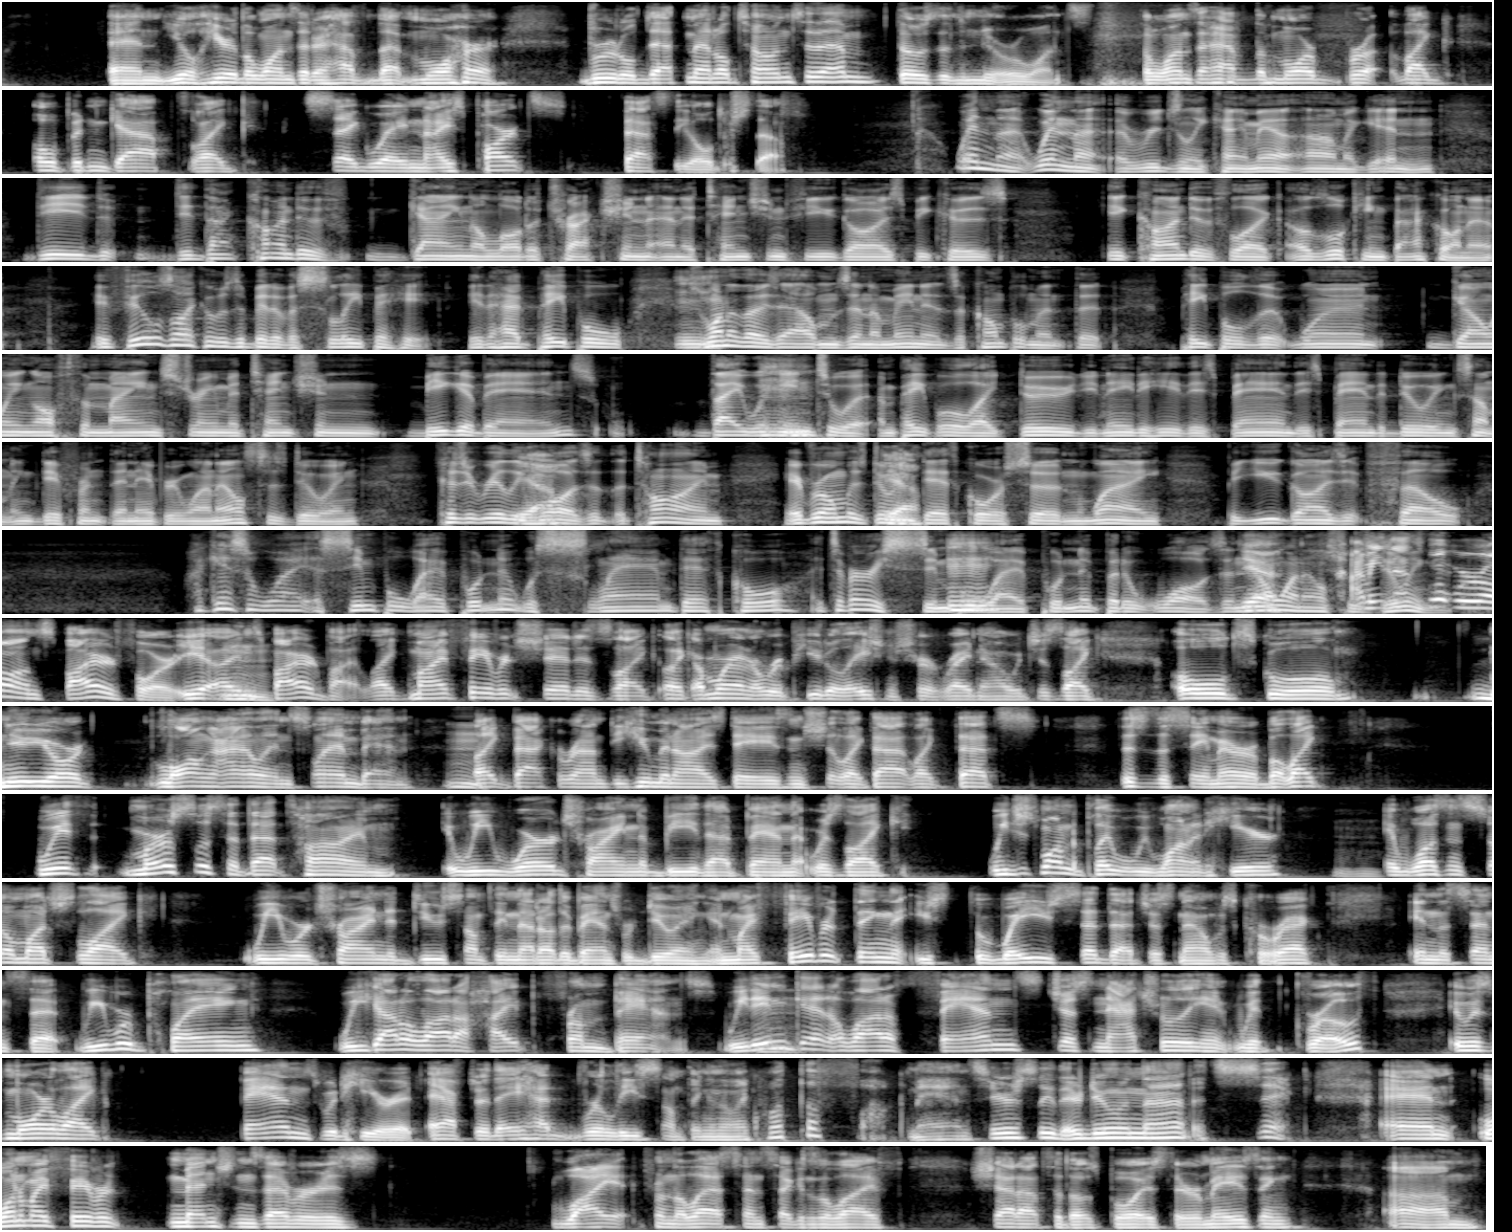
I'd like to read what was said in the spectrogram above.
And you'll hear the ones that have that more brutal death metal tone to them. Those are the newer ones. The ones that have the more br- like open gapped like segue nice parts. That's the older stuff. When that when that originally came out, Armageddon, did did that kind of gain a lot of traction and attention for you guys? Because it kind of like I was looking back on it, it feels like it was a bit of a sleeper hit. It had people. It's Mm. one of those albums, and I mean it as a compliment that people that weren't going off the mainstream attention bigger bands they were Mhm. into it, and people were like, "Dude, you need to hear this band. This band are doing something different than everyone else is doing." Because it really Yeah. was at the time. Everyone was doing Yeah. deathcore a certain way, but you guys, it felt. I guess a way, a simple way of putting it was slam deathcore. It's a very simple Mhm. way of putting it, but it was, and Yeah. no one else was I mean, that's what it. we're all inspired for. Yeah, Mm. inspired by. Like my favorite shit is like like I'm wearing a Repudiation shirt right now, which is like old school New York, Long Island slam band, Mm. like back around dehumanized days and shit like that. Like that's this is the same era, but like with Merciless at that time, we were trying to be that band that was like we just wanted to play what we wanted to hear. Mhm. It wasn't so much like we were trying to do something that other bands were doing. And my favorite thing that you the way you said that just now was correct in the sense that we were playing we got a lot of hype from bands. We didn't Mm. get a lot of fans just naturally with growth. It was more like bands would hear it after they had released something and they're like, "What the fuck, man? Seriously, they're doing that? It's sick." And one of my favorite mentions ever is Wyatt from the last 10 seconds of life. Shout out to those boys. They're amazing. Um,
